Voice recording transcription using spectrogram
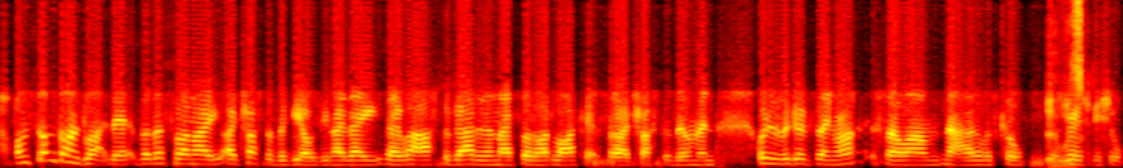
I'm sometimes like that, but this one I, I trusted the girls. You know, they they were asked about it and they thought I'd like it, so I trusted them, and which is a good thing, right? So um, no, nah, it was cool. It, it was very special.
